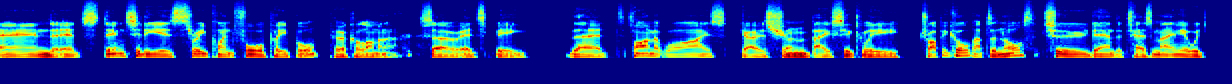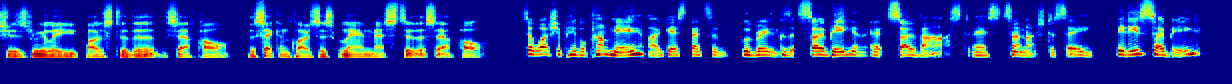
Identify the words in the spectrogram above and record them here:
and its density is 3.4 people per kilometer. So it's big. That climate wise goes from basically tropical up the north to down to Tasmania, which is really close to the South Pole, the second closest landmass to the South Pole. So why should people come here? I guess that's a good reason because it's so big and it's so vast. There's so much to see. It is so big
